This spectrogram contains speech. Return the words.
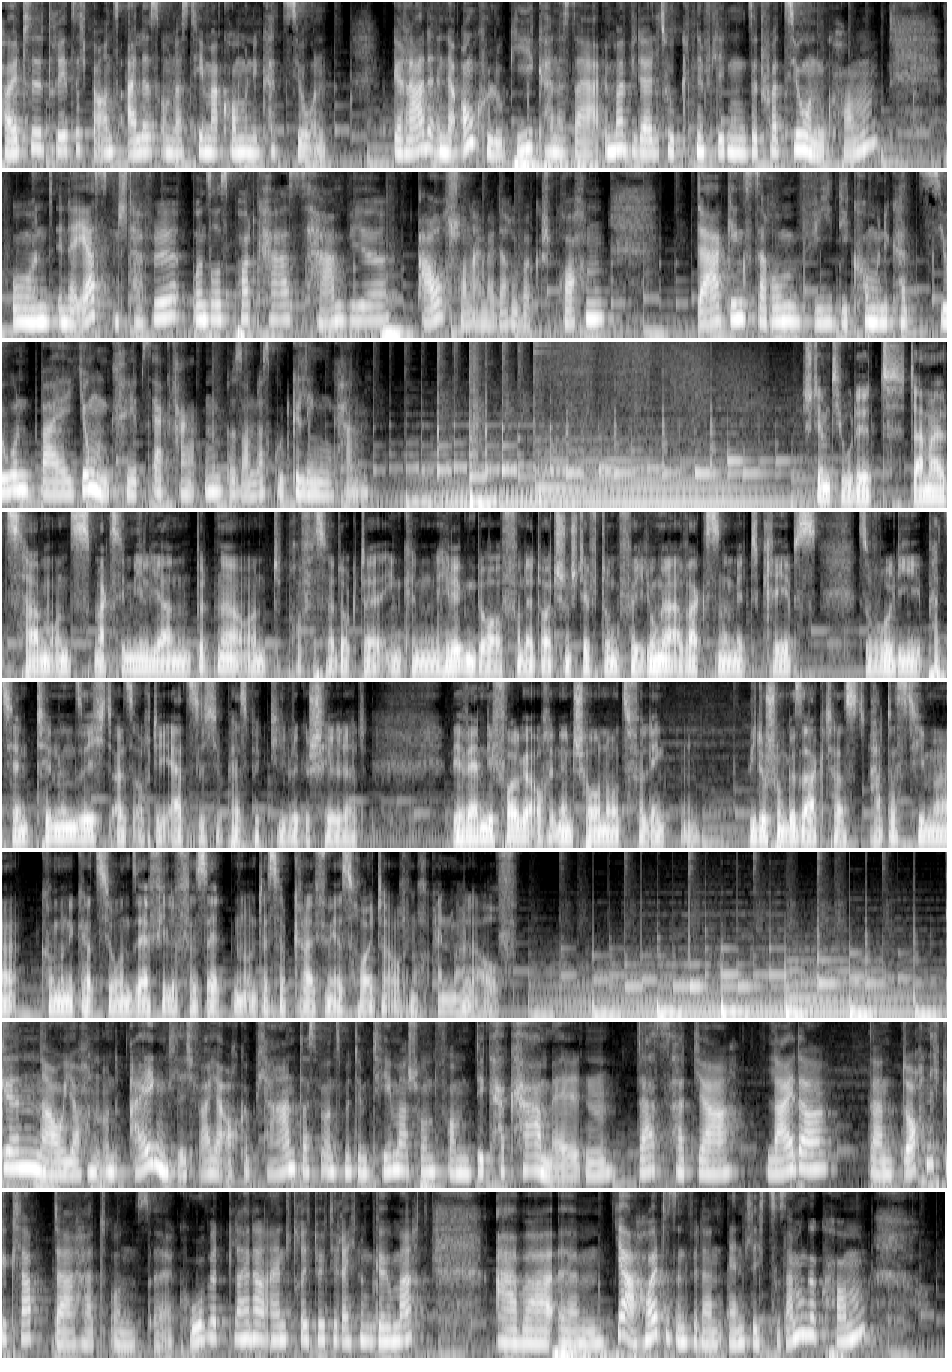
Heute dreht sich bei uns alles um das Thema Kommunikation. Gerade in der Onkologie kann es da ja immer wieder zu kniffligen Situationen kommen. Und in der ersten Staffel unseres Podcasts haben wir auch schon einmal darüber gesprochen. Da ging es darum, wie die Kommunikation bei jungen Krebserkrankten besonders gut gelingen kann. Stimmt, Judith. Damals haben uns Maximilian Büttner und Professor Dr. Inken Hilgendorf von der Deutschen Stiftung für junge Erwachsene mit Krebs sowohl die Patientinnensicht als auch die ärztliche Perspektive geschildert. Wir werden die Folge auch in den Show Notes verlinken. Wie du schon gesagt hast, hat das Thema Kommunikation sehr viele Facetten und deshalb greifen wir es heute auch noch einmal auf. Genau, Jochen. Und eigentlich war ja auch geplant, dass wir uns mit dem Thema schon vom DKK melden. Das hat ja leider dann doch nicht geklappt. Da hat uns äh, Covid leider einen Strich durch die Rechnung gemacht. Aber ähm, ja, heute sind wir dann endlich zusammengekommen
